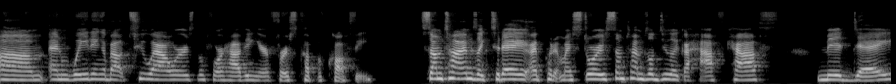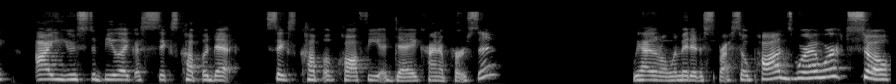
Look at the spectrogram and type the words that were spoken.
um, and waiting about two hours before having your first cup of coffee. Sometimes, like today, I put it in my story. Sometimes I'll do like a half calf midday. I used to be like a six cup a day, six cup of coffee a day kind of person. We had an unlimited espresso pods where I worked, so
